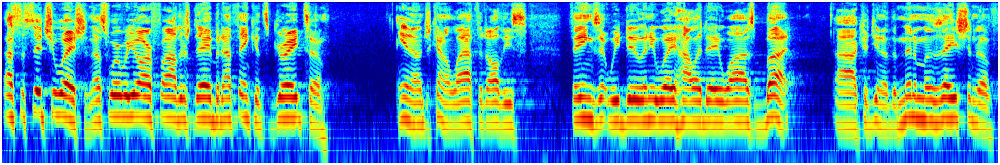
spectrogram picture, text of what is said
that's the situation. That's where we are Father's Day. But I think it's great to, you know, just kind of laugh at all these things that we do anyway, holiday wise. But because uh, you know the minimization of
